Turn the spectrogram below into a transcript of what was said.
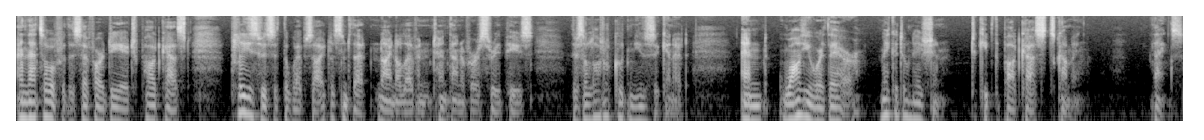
And that's all for this FRDH podcast. Please visit the website, listen to that 9 11 10th anniversary piece. There's a lot of good music in it. And while you are there, make a donation to keep the podcasts coming. Thanks.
